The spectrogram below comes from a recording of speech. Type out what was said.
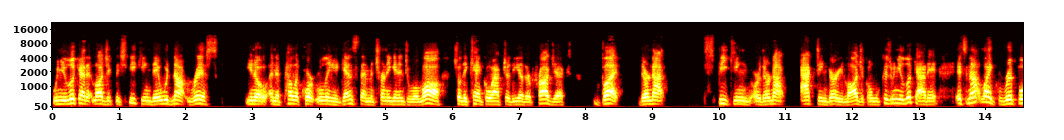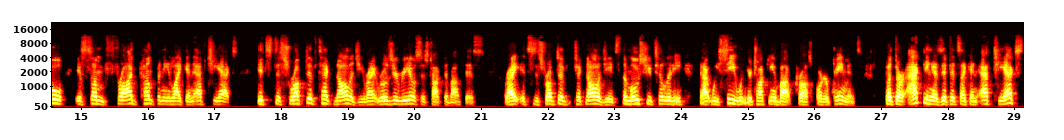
when you look at it logically speaking, they would not risk, you know, an appellate court ruling against them and turning it into a law so they can't go after the other projects. But they're not speaking or they're not acting very logical because when you look at it, it's not like Ripple is some fraud company like an FTX. It's disruptive technology, right? Rosie Rios has talked about this, right? It's disruptive technology. It's the most utility that we see when you're talking about cross border payments. But they're acting as if it's like an FTX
